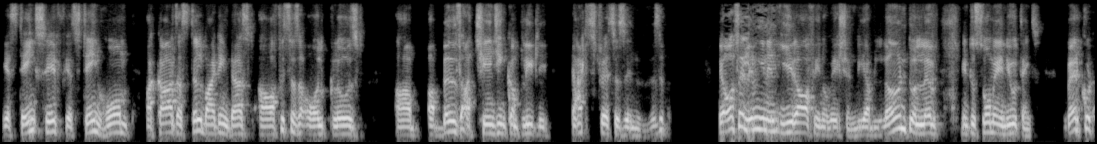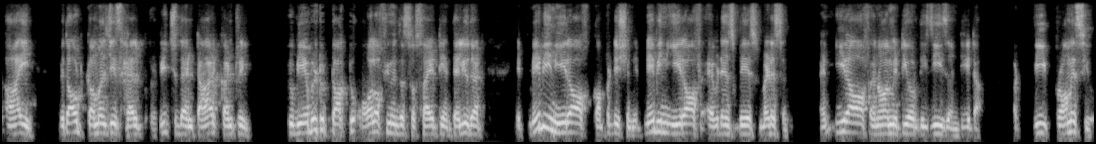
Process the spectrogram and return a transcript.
We are staying safe, we are staying home, our cars are still biting dust, our offices are all closed, our, our bills are changing completely. That stress is invisible. We're also living in an era of innovation. We have learned to live into so many new things. Where could I, without Kamalji's help, reach the entire country to be able to talk to all of you in the society and tell you that it may be an era of competition, it may be an era of evidence based medicine, an era of anonymity of disease and data. But we promise you,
